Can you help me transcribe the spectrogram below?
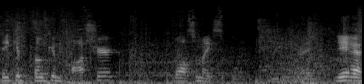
they could poke him posture while somebody splits, right? Yeah.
